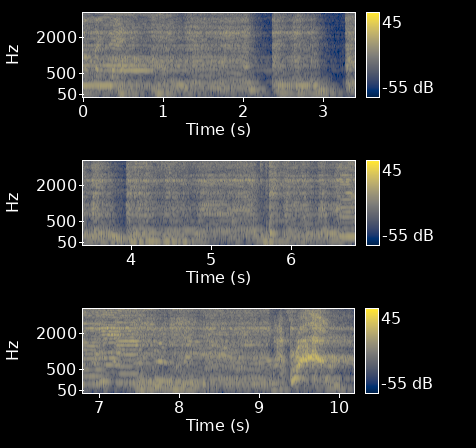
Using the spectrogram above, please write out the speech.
Goes like this. That's right.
